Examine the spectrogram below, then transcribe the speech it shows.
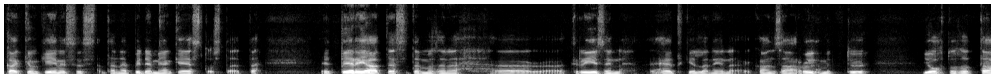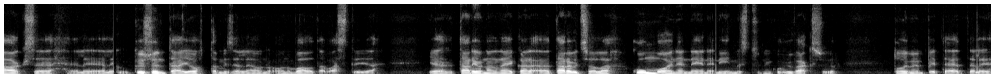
kaikki on kiinni siis tämän epidemian kestosta, että, että periaatteessa tämmöisenä äh, kriisin hetkellä niin kansaa ryhmittyy johtonsa taakse, eli, eli kysyntää johtamiselle on, on valtavasti ja, ja tarjonnan ei tarvitse olla kummoinen, niin, niin ihmiset niin kuin hyväksyy toimenpiteet. Eli,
